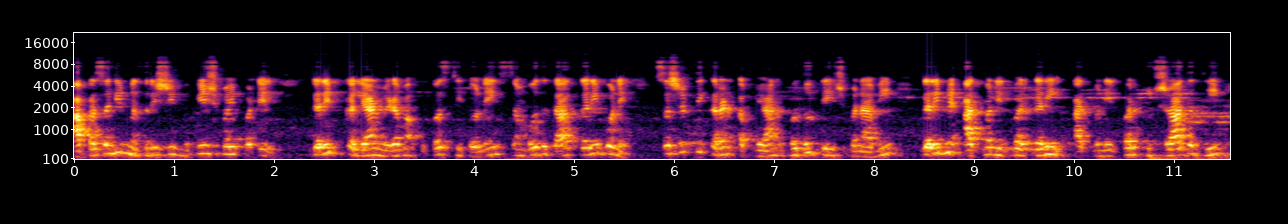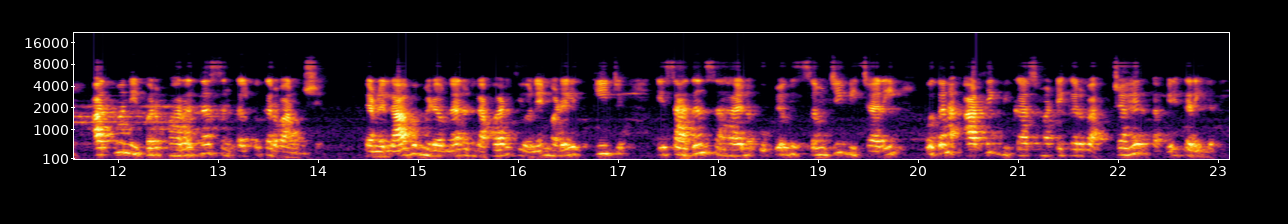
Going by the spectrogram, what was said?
આ પ્રસંગે મંત્રી શ્રી મુકેશભાઈ પટેલ ગરીબ કલ્યાણ મેળામાં ઉપસ્થિતોને સંબોધતા ગરીબોને સશક્તિકરણ અભિયાન વધુ તેજ બનાવી, ગરીબને આત્મનિર્ભર કરી, આત્મનિર્ભર ગુજરાતથી આત્મનિર્ભર ભારતના સંકલ્પ કરવાનો છે. તેમણે લાભ મેળવનાર લાભાર્થીઓને મળેલ કીટ કે સાધન સહાયનો ઉપયોગ સમજી વિચારી પોતાના આર્થિક વિકાસ માટે કરવા જાહેર અપીલ કરી હતી.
